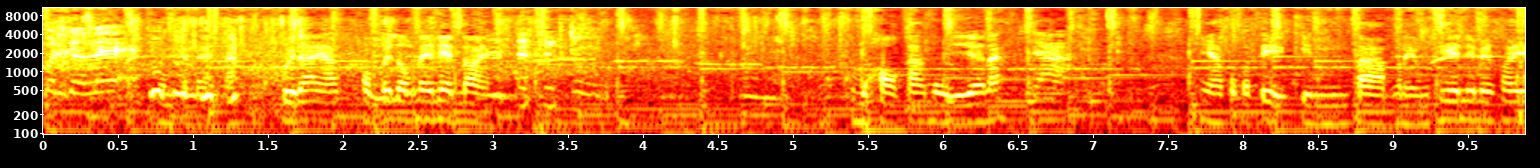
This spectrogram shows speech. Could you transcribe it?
เหมือนกันแหละเหมือนกันเลยนะคุยได้ครับ ผมไปลงในเน็ตหน่อย ผมขอกางหมูเยอะๆนะจ้าเนี่ยปกติกินตามในกรุงเทพนี่ไม่ค่อย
